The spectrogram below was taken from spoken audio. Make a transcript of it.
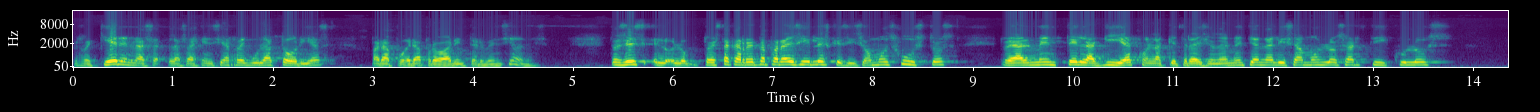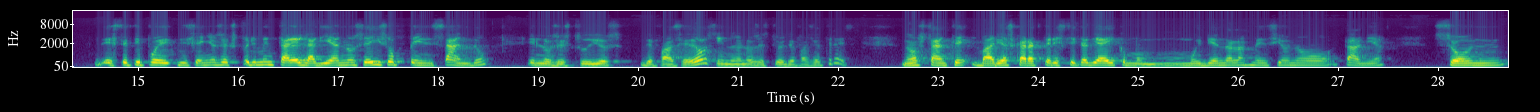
requieren las, las agencias regulatorias para poder aprobar intervenciones. Entonces, toda esta carreta para decirles que si somos justos, realmente la guía con la que tradicionalmente analizamos los artículos de este tipo de diseños experimentales, la guía no se hizo pensando en los estudios de fase 2, sino en los estudios de fase 3. No obstante, varias características de ahí, como muy bien nos las mencionó Tania, son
